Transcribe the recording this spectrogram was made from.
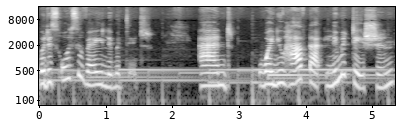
but it's also very limited. And when you have that limitation,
